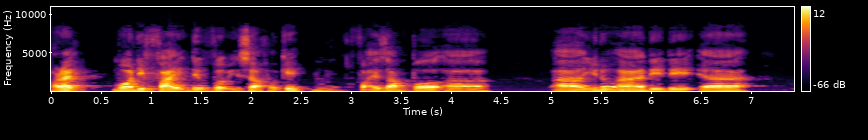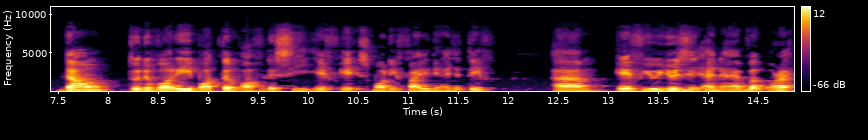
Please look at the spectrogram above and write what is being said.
alright, modify the verb itself, okay, mm, for example, uh, uh, you know, uh, they, they, uh, down to the very bottom of the sea, if it's modify the adjective, um, if you use it an adverb, alright,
